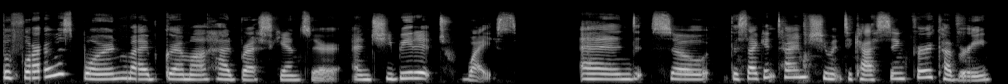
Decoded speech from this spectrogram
before I was born, my grandma had breast cancer and she beat it twice. And so the second time she went to casting for recovery.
